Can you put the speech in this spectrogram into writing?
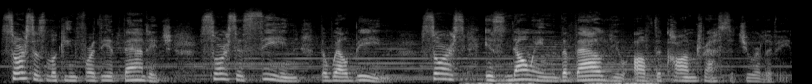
Source is looking for the advantage. Source is seeing the well-being. Source is knowing the value of the contrast that you are living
